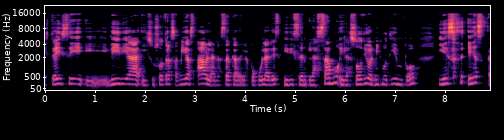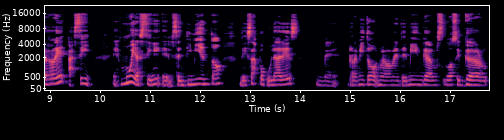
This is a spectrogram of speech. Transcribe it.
Stacy y Lidia y sus otras amigas hablan acerca de las populares y dicen las amo y las odio al mismo tiempo y es, es re así. Es muy así el sentimiento de esas populares. Me remito nuevamente Mean Girls, Gossip Girl,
